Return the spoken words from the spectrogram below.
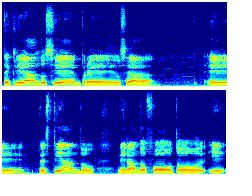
tecleando siempre, o sea, eh, testeando, mirando fotos y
